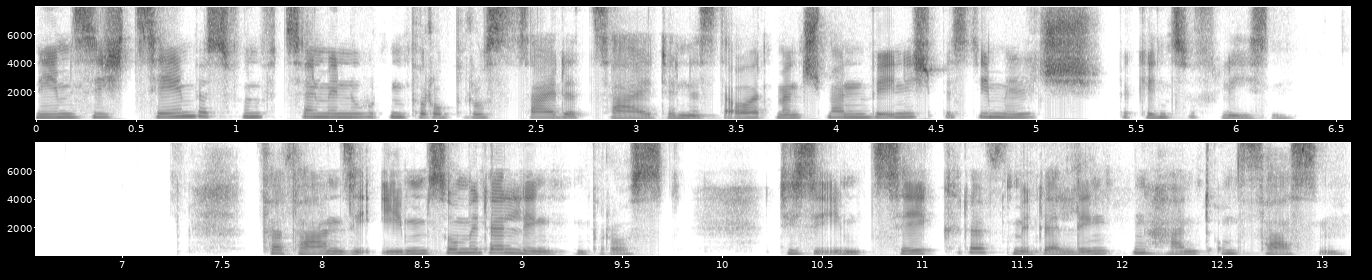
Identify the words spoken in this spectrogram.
Nehmen Sie sich 10 bis 15 Minuten pro Brustseite Zeit, denn es dauert manchmal ein wenig, bis die Milch beginnt zu fließen. Verfahren Sie ebenso mit der linken Brust, die Sie im C-Griff mit der linken Hand umfassen.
